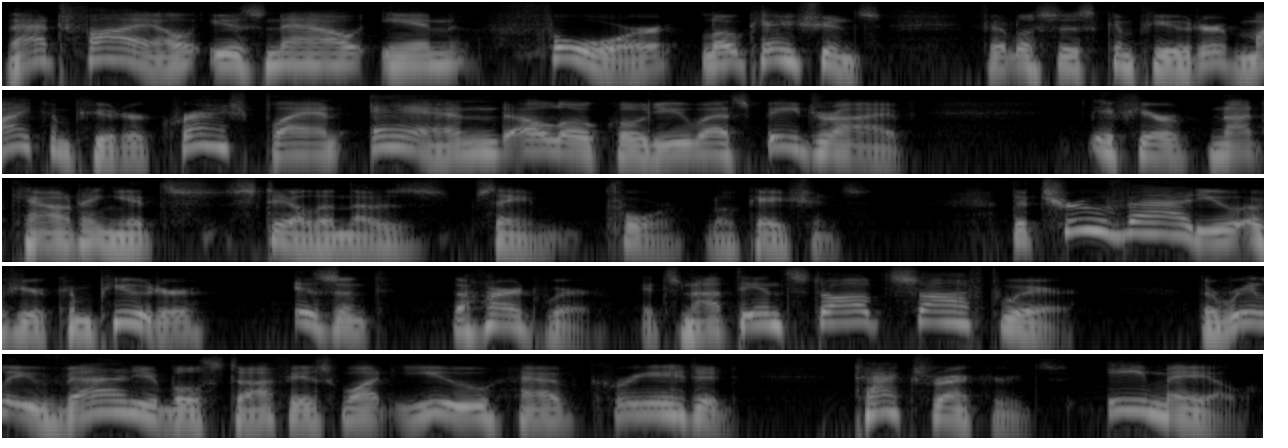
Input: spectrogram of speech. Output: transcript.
that file is now in four locations Phyllis's computer, my computer, CrashPlan, and a local USB drive. If you're not counting, it's still in those same four locations. The true value of your computer isn't the hardware, it's not the installed software. The really valuable stuff is what you have created tax records, email,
